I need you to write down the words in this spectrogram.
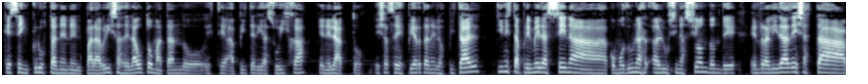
que se incrustan en el parabrisas del auto matando este, a Peter y a su hija en el acto. Ella se despierta en el hospital tiene esta primera escena como de una alucinación donde en realidad ella está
